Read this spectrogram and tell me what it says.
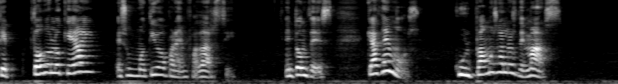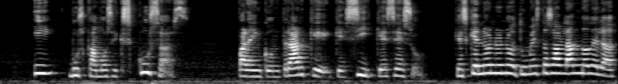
que todo lo que hay es un motivo para enfadarse. Entonces, ¿qué hacemos? Culpamos a los demás y buscamos excusas para encontrar que, que sí, que es eso. Que es que no, no, no, tú me estás hablando de la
